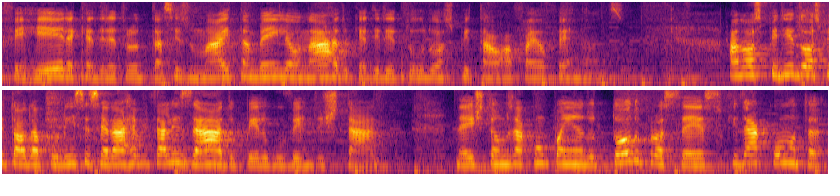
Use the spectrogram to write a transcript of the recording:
Ferreira, que é diretor do Tarcísio Maia, e também Leonardo, que é diretor do Hospital Rafael Fernandes. A nosso pedido, o Hospital da Polícia será revitalizado pelo governo do estado. Né? Estamos acompanhando todo o processo que dá conta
